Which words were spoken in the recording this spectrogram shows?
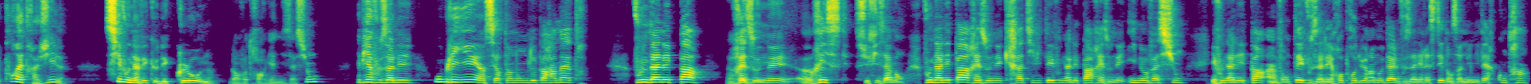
Et pour être agile, si vous n'avez que des clones dans votre organisation, eh bien, vous allez oublier un certain nombre de paramètres. Vous n'allez pas raisonner euh, risque suffisamment. Vous n'allez pas raisonner créativité, vous n'allez pas raisonner innovation, et vous n'allez pas inventer, vous allez reproduire un modèle, vous allez rester dans un univers contraint.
